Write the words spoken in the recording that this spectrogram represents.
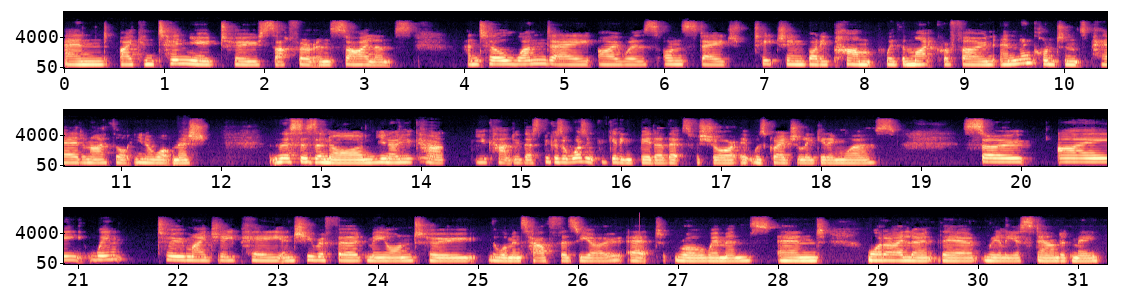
and I continued to suffer in silence until one day I was on stage teaching body pump with a microphone and an incontinence pad, and I thought, you know what, Mish, this isn't on. You know, you can't you can't do this because it wasn't getting better. That's for sure. It was gradually getting worse. So I went to my GP and she referred me on to the women's health physio at Royal Women's. And what I learnt there really astounded me.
